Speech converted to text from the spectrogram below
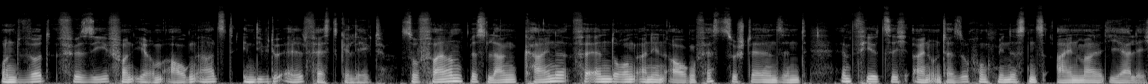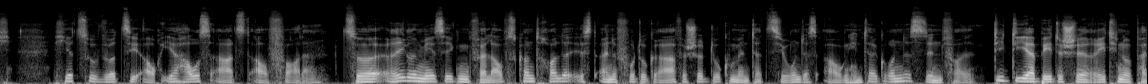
und wird für sie von ihrem Augenarzt individuell festgelegt. Sofern bislang keine Veränderungen an den Augen festzustellen sind, empfiehlt sich eine Untersuchung mindestens einmal jährlich. Hierzu wird sie auch ihr Hausarzt auffordern zur regelmäßigen Verlaufskontrolle ist eine fotografische Dokumentation des Augenhintergrundes sinnvoll. Die diabetische Retinopathie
